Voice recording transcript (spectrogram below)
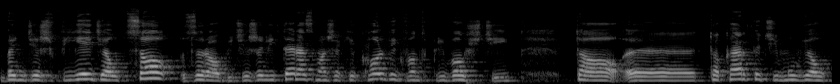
będziesz wiedział, co zrobić. Jeżeli teraz masz jakiekolwiek wątpliwości, to, yy, to karty ci mówią:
